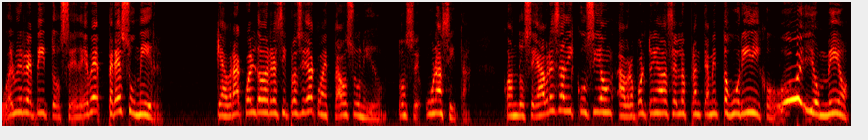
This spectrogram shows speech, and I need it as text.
Vuelvo y repito, se debe presumir que habrá acuerdo de reciprocidad con Estados Unidos. Entonces, una cita. Cuando se abre esa discusión, habrá oportunidad de hacer los planteamientos jurídicos. ¡Uy, Dios mío!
